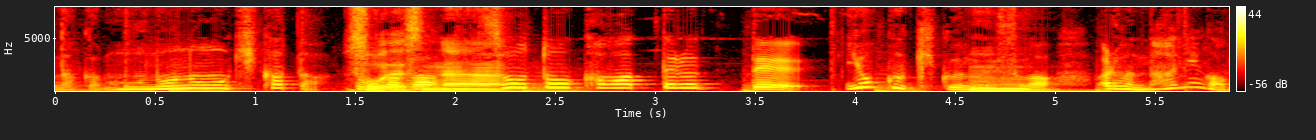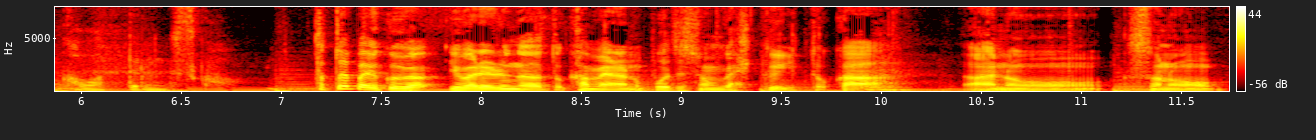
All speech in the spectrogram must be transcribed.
なんか物の置き方とかが相当変わってるってよく聞くんですが、あれは何が変わってるんですか？例えばよく言われるのだとカメラのポジションが低いとか、あのその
